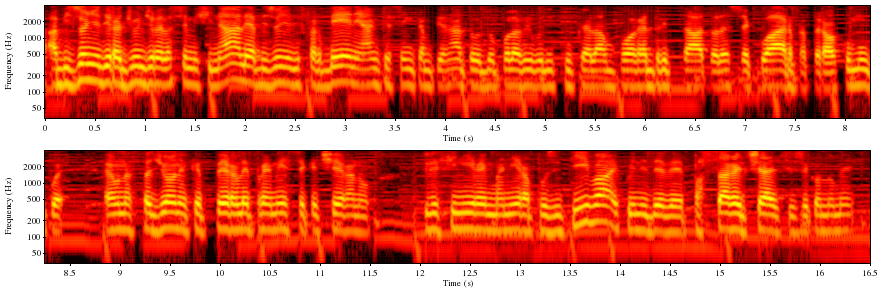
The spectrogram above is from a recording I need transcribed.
ha bisogno di raggiungere la semifinale, ha bisogno di far bene anche se in campionato dopo l'arrivo di Tuchel ha un po' raddrizzato, adesso è quarta, però comunque è una stagione che per le premesse che c'erano deve finire in maniera positiva e quindi deve passare il Chelsea secondo me.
